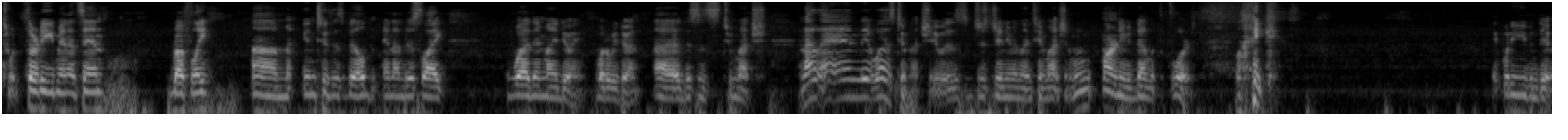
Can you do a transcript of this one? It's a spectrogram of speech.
30 minutes in, roughly, um, into this build, and I'm just like, what am I doing? What are we doing? Uh, this is too much. And, I, and it was too much. It was just genuinely too much, and we aren't even done with the floors. Like, like what do you even do?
